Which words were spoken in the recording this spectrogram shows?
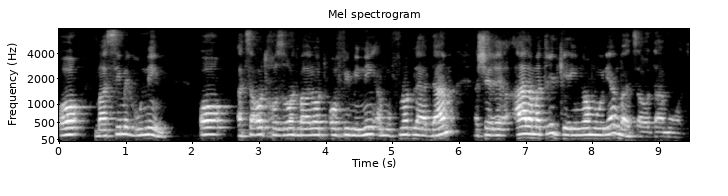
או מעשים מגונים, או הצעות חוזרות בעלות אופי מיני המופנות לאדם אשר הראה למטריד כי אינו מעוניין בהצעות האמורות,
